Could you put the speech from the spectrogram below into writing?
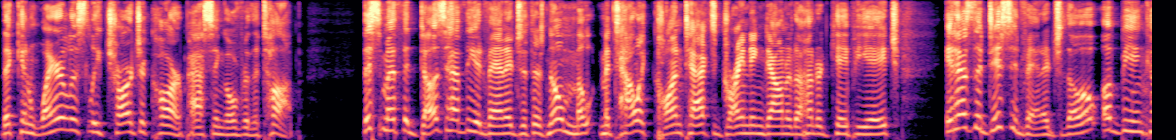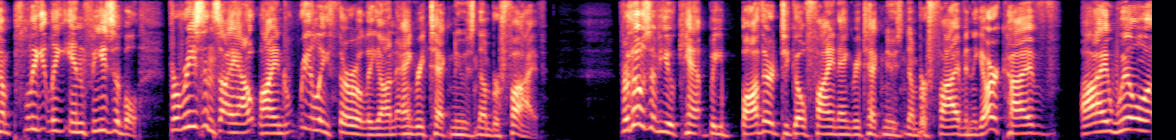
that can wirelessly charge a car passing over the top. This method does have the advantage that there's no metallic contacts grinding down at 100 kph. It has the disadvantage, though, of being completely infeasible for reasons I outlined really thoroughly on Angry Tech News number 5. For those of you who can't be bothered to go find Angry Tech News number 5 in the archive, I will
